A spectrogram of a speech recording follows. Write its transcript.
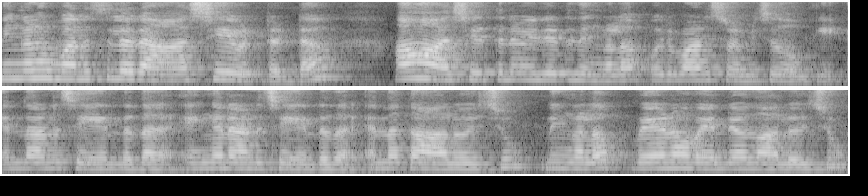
നിങ്ങൾ മനസ്സിലൊരു ആശയം ഇട്ടിട്ട് ആ ആശയത്തിന് വേണ്ടിയിട്ട് നിങ്ങൾ ഒരുപാട് ശ്രമിച്ചു നോക്കി. എന്താണ് ചെയ്യേണ്ടത്? എങ്ങനെയാണ് ചെയ്യേണ്ടത്? എന്നൊക്കെ ആലോചിച്ചു. നിങ്ങൾ വേണോ വേണ്ടോ എന്ന് ആലോചിച്ചു.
